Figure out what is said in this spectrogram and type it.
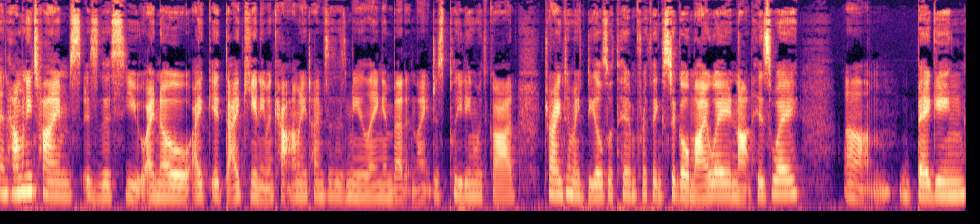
and how many times is this you? I know I it, I can't even count how many times this is me laying in bed at night just pleading with God, trying to make deals with him for things to go my way and not his way. Um, begging,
